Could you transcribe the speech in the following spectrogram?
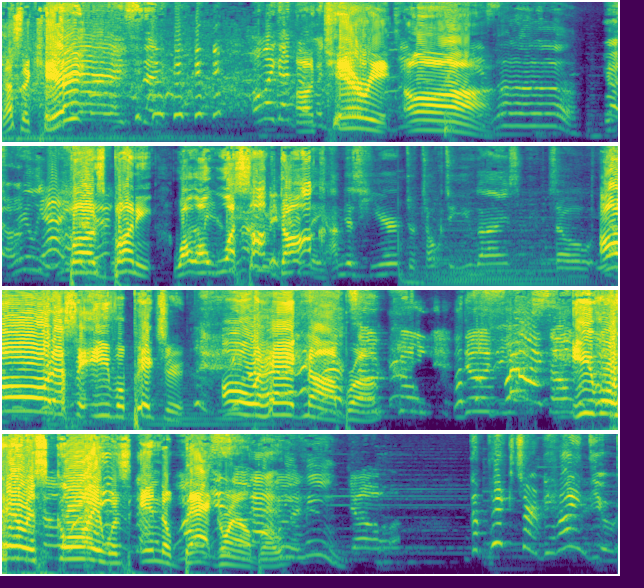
That's a carrot? Yes. oh my god. A you're carrot. magician. Ah. No, no, no, no. It's really Yeah, weird. Bugs Bunny. Whoa, I whoa, what's up, doing dog? I'm just here to talk to you guys. So. Oh, please- that's the evil picture. Oh, heck nah, So bro. cool. Dude, you're so Evil cool. Harris So- Scoy was in the What background, bro. What do you mean? Yo. The picture behind you.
